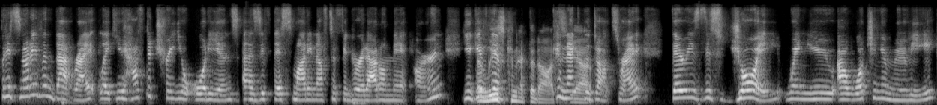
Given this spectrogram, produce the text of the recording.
But it's not even that, right? Like you have to treat your audience as if they're smart enough to figure it out on their own. You give at least connect the dots. Connect yeah. the dots, right? there is this joy when you are watching a movie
